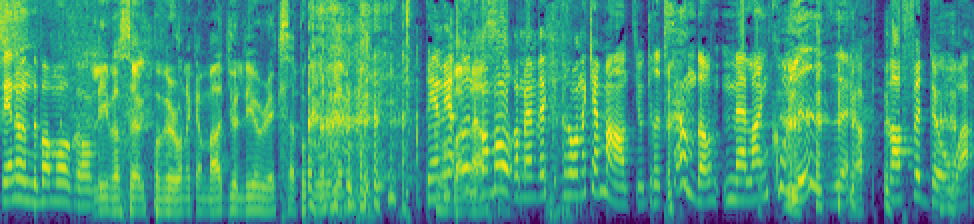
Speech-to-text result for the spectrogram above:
Det är en underbar morgon. Liv har sökt på Veronica Maggio lyrics här på Google. Det är en underbar morgon men Veronica Maggio grips ändå av melankoli. Varför då?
